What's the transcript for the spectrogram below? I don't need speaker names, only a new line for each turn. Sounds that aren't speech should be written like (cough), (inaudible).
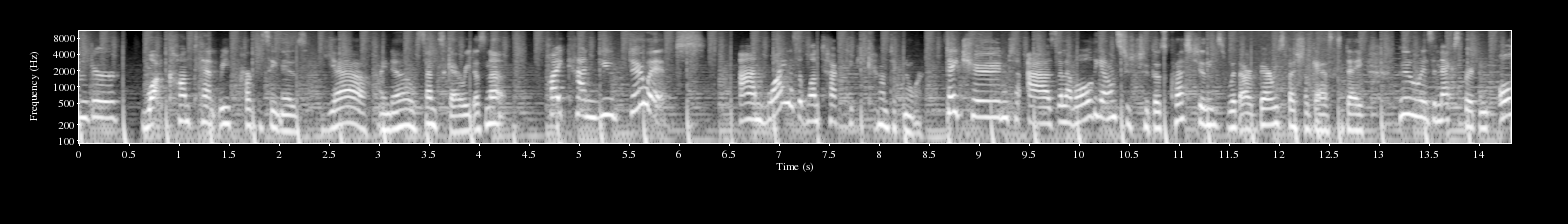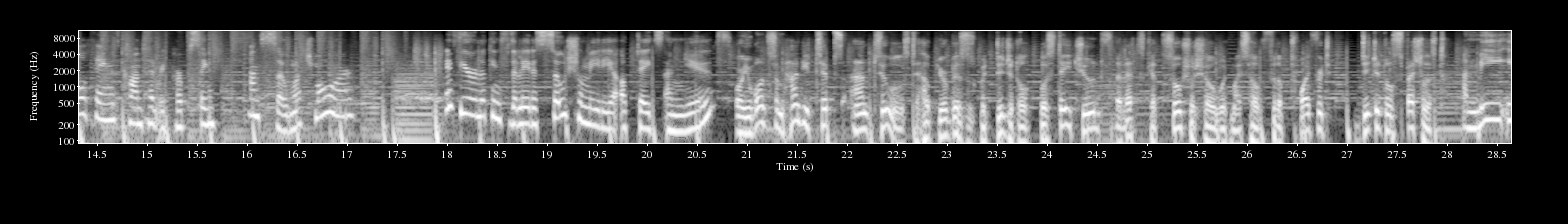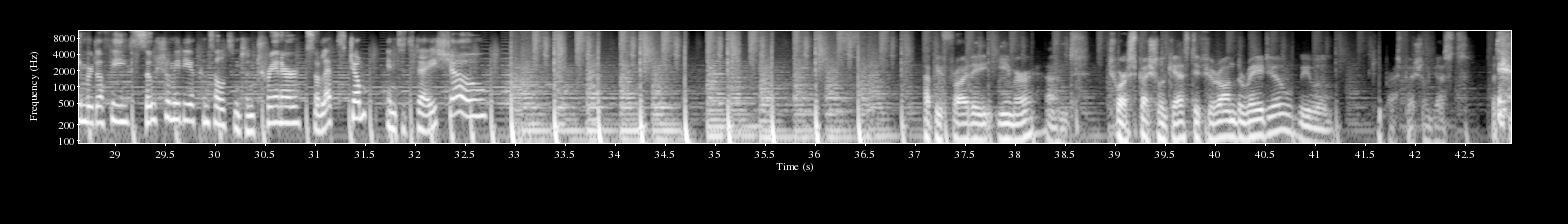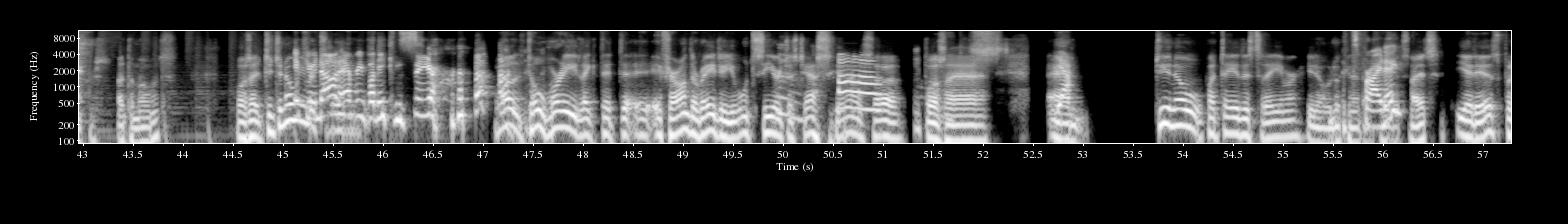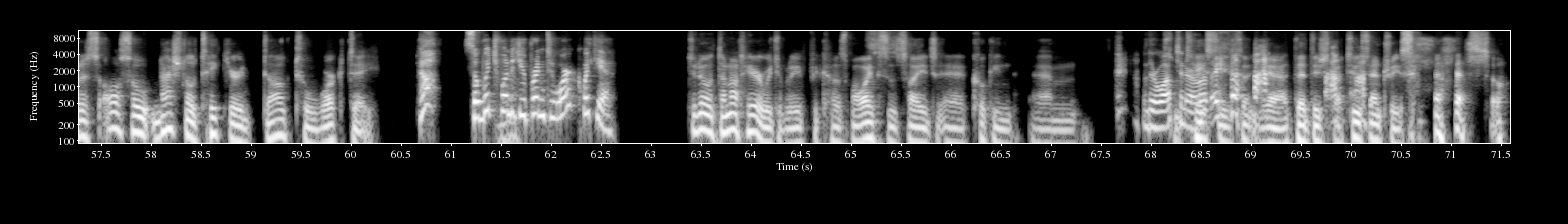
wonder what content repurposing is? Yeah, I know. Sounds scary, doesn't it? How can you do it? And why is it one tactic you can't ignore? Stay tuned as we'll have all the answers to those questions with our very special guest today, who is an expert in all things content repurposing and so much more. If you're looking for the latest social media updates and news,
or you want some handy tips and tools to help your business with digital, well, stay tuned for the Let's Get Social show with myself, Philip Twyford, digital specialist.
And me, Emer Duffy, social media consultant and trainer. So let's jump into today's show.
Happy Friday, Emer, and to our special guest. If you're on the radio, we will keep our special guest (laughs) at the moment. But uh, did you know?
If you're not, today? everybody can see her. (laughs)
well, don't worry. Like that, if you're on the radio, you won't see her just yet. You know. So, (gasps) but uh, um, yeah. Do you know what day it is today, Emer? You know, looking
it's
at
Friday.
Website. Yeah, it is. But it's also National Take Your Dog to Work Day. (gasps)
so, which one did you bring to work with you?
Do you know they're not here? Would you believe? Because my wife's inside uh, cooking. Um,
they're watching her.
Tasty, so, (laughs) yeah, they, they've got two sentries. (laughs) so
